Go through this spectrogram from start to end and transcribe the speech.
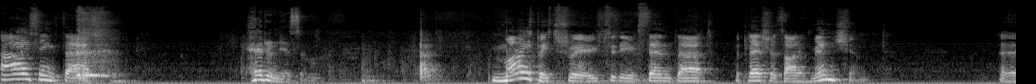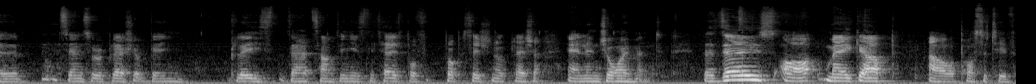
I think that hedonism might be true to the extent that the pleasures I've mentioned, uh, sensory pleasure being pleased that something is the case, prof- propositional pleasure and enjoyment, that those are make up our positive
